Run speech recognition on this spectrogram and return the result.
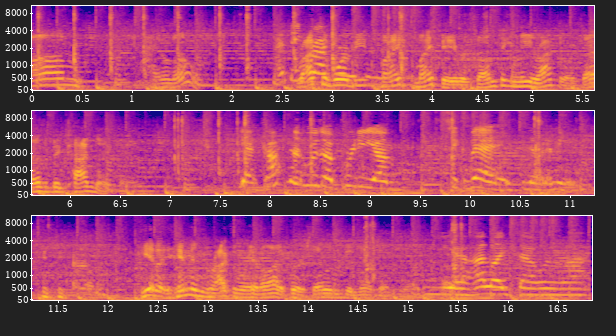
Um, I don't know. I think Roktavor will beat my my favorite, so I'm thinking maybe War. I was a big Cognite fan. Yeah, Cognite was a pretty um sick bay. If you know what I mean. um, He had a, him and War had a lot of bursts. That was a good matchup. that. yeah, I liked that one a lot.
